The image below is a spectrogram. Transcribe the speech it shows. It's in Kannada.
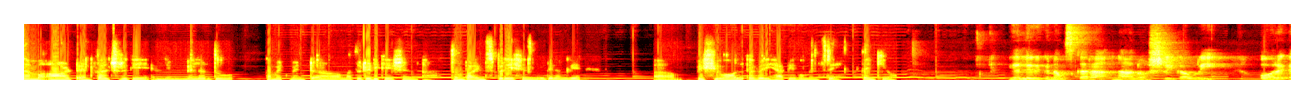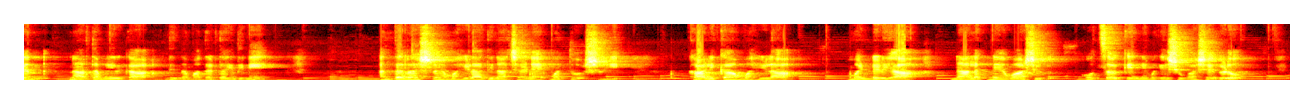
ನಮ್ಮ ಆರ್ಟ್ ಅಂಡ್ ಕಲ್ಚರ್ಗೆ ನಿಮ್ಮೆಲ್ಲರದು ಕಮಿಟ್ಮೆಂಟ್ ಮತ್ತು ಡೆಡಿಕೇಶನ್ ತುಂಬಾ ಇನ್ಸ್ಪಿರೇಷನ್ ಇದೆ ನಮಗೆ. Wish you all a very happy women's day thank you ಎಲ್ಲರಿಗೂ ನಮಸ್ಕಾರ. ನಾನು ಶ್ರೀ ಗೌರಿ ಓರೆಗನ್ ನಾರ್ತ್ ಅಮೇರಿಕಾದಿಂದ ಮಾತಾಡ್ತಾ ಇದ್ದೀನಿ. ಅಂತಾರಾಷ್ಟ್ರೀಯ ಮಹಿಳಾ ದಿನಾಚರಣೆ ಮತ್ತು ಶ್ರೀ ಕಾಳಿಕಾ ಮಹಿಳಾ ಮಂಡಳಿಯ ನಾಲ್ಕನೇ ವಾರ್ಷಿಕೋತ್ಸವಕ್ಕೆ ನಿಮಗೆ ಶುಭಾಶಯಗಳು.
